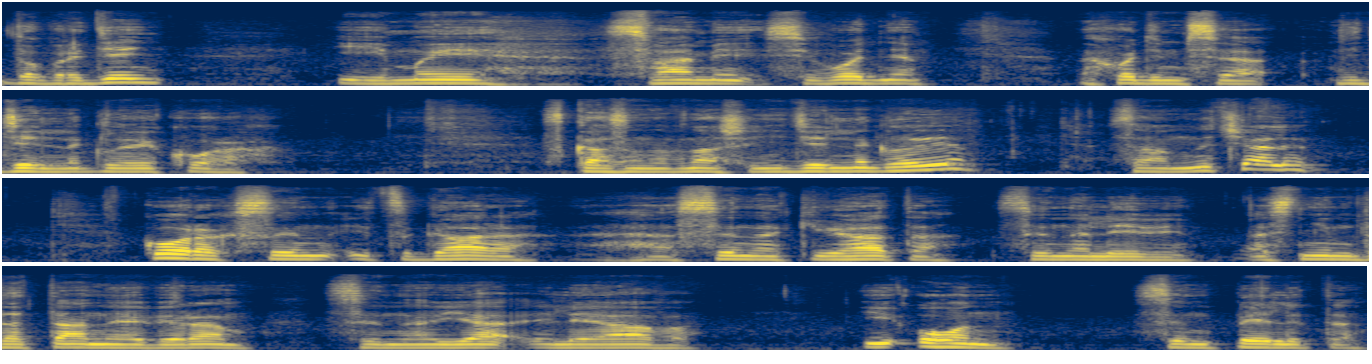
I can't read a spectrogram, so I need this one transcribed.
Добрый день, и мы с вами сегодня находимся в недельной главе Корах. Сказано в нашей недельной главе, в самом начале, Корах, сын Ицгара, сына Кигата, сына Леви, а с ним Датан и Авирам, сыновья Элиава, и он, сын Пелета,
